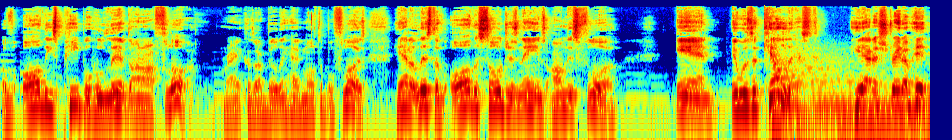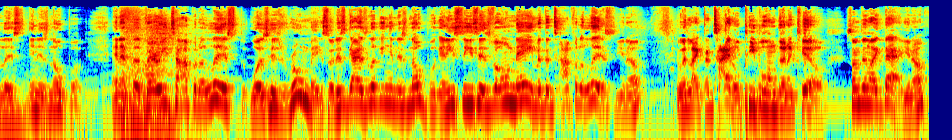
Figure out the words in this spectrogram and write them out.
of all these people who lived on our floor, right? Because our building had multiple floors. He had a list of all the soldiers' names on this floor and it was a kill list. He had a straight up hit list in his notebook. And at the very top of the list was his roommate. So this guy's looking in his notebook and he sees his own name at the top of the list, you know? It would like the title, People I'm Gonna Kill. Something like that, you know?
